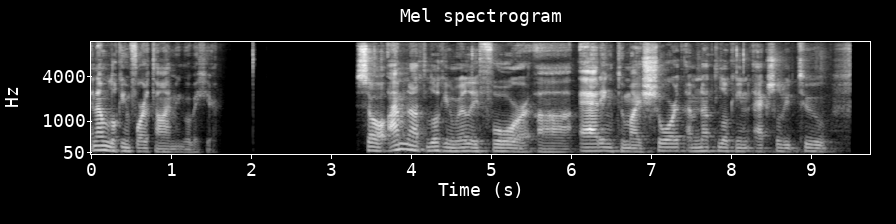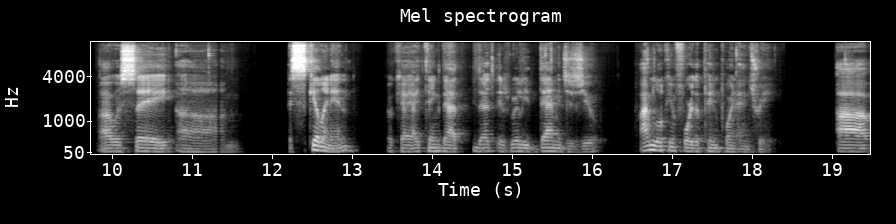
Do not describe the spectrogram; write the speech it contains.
And I'm looking for a timing over here. So I'm not looking really for uh, adding to my short. I'm not looking actually to I would say um, skilling in. Okay, I think that that it really damages you. I'm looking for the pinpoint entry, uh,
